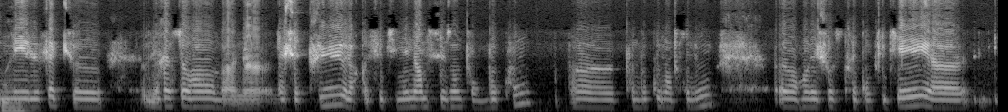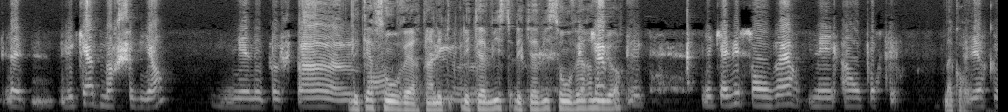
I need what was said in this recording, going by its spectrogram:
Mais le fait que les restaurants bah, n'achètent plus, alors que c'est une énorme saison pour beaucoup, euh, pour beaucoup d'entre nous, rend les choses très compliquées. les caves marchent bien, mais elles ne peuvent pas. les caves sont ouvertes, hein. les, les, cavistes, les cavistes sont ouverts à New York? les, les cavistes sont ouverts, mais à emporter. C'est-à-dire que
